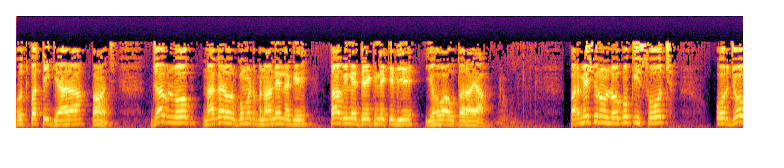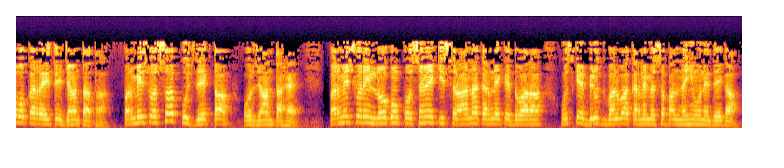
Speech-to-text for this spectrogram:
उत्पत्ति ग्यारह, पाँच। जब लोग नगर और गुमट बनाने लगे तब इन्हें देखने के लिए यहोवा उतर आया। परमेश्वर उन लोगों की सोच और जो वो कर रहे थे जानता था। परमेश्वर सब कुछ देखता और जानता है। परमेश्वर इन लोगों को समय की सराहना करने के द्वारा उसके विरुद्ध बलवा करने में सफल नहीं होने देगा।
